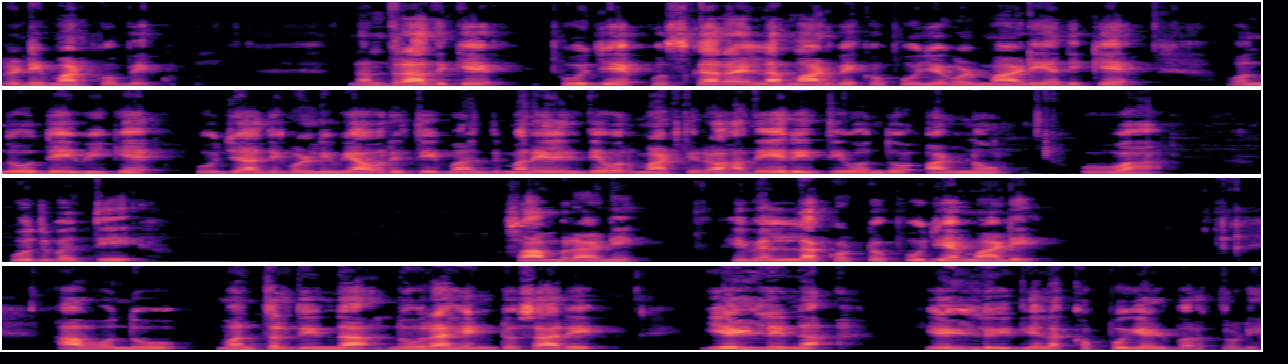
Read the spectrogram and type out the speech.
ರೆಡಿ ಮಾಡ್ಕೋಬೇಕು. ನಂತರ ಅದಕ್ಕೆ ಪೂಜೆ ಪುಸ್ಕಾರ ಎಲ್ಲ ಮಾಡಬೇಕು. ಪೂಜೆಗಳು ಮಾಡಿ ಅದಕ್ಕೆ ಒಂದು ದೇವಿಗೆ ಪೂಜಾದಿಗಳು ನೀವು ಯಾವ ರೀತಿ ಮನೆಯಲ್ಲಿ ದೇವರು ಮಾಡ್ತೀರೋ ಅದೇ ರೀತಿ ಒಂದು ಹಣ್ಣು, ಹೂವು, ಊದುಬತ್ತಿ, ಸಾಂಬ್ರಾಣಿ ಇವೆಲ್ಲ ಕೊಟ್ಟು ಪೂಜೆ ಮಾಡಿ ಆ ಒಂದು ಮಂತ್ರದಿಂದ ನೂರ ಎಂಟು ಸಾರಿ ಎಳ್ಳಿನ, ಎಳ್ಳು ಇದೆಯಲ್ಲ ಕಪ್ಪು ಎಳ್ಳು ಬರುತ್ತೆ ನೋಡಿ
